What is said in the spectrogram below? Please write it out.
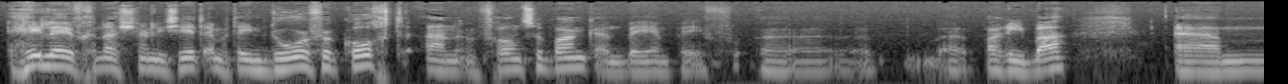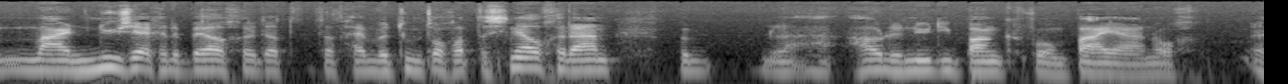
heel even genationaliseerd en meteen doorverkocht aan een Franse bank, aan BNP uh, Paribas. Um, maar nu zeggen de Belgen, dat, dat hebben we toen toch wat te snel gedaan. We houden nu die bank voor een paar jaar nog uh,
